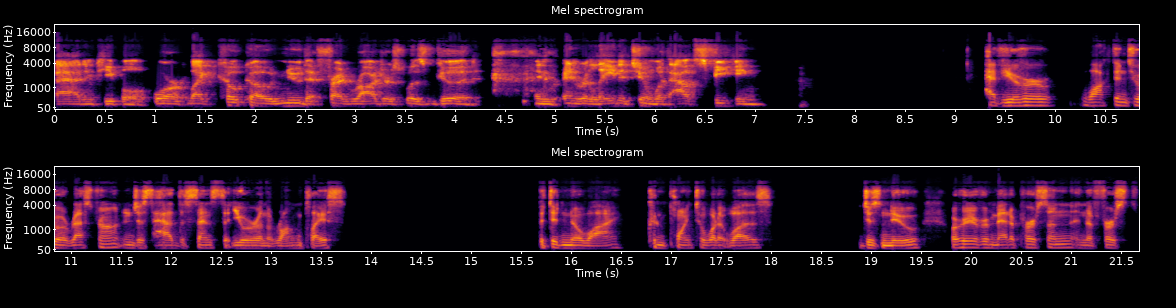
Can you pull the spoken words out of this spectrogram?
bad in people, or like Koko knew that Fred Rogers was good and, and related to him without speaking. Have you ever walked into a restaurant and just had the sense that you were in the wrong place, but didn't know why? Couldn't point to what it was? Just knew? Or have you ever met a person in the first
